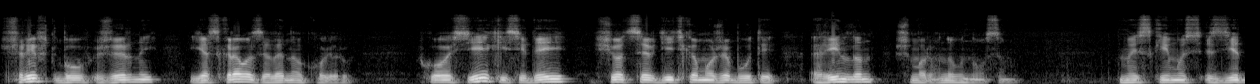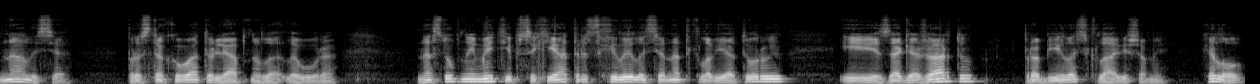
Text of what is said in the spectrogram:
Шрифт був жирний, яскраво зеленого кольору. В когось є якісь ідеї, що це в дідька може бути. Грінлон шморгнув носом. Ми з кимось з'єдналися, простакувато ляпнула Лаура. Наступної миті психіатр схилилася над клавіатурою і задля жарту пробіглась клавішами. Hello.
